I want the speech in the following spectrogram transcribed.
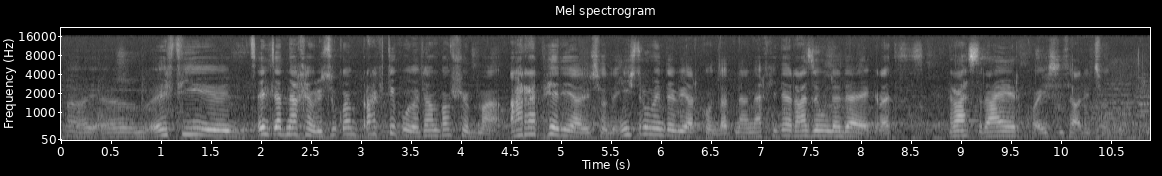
ერთი წელიწადნახევრის უკვე პრაქტიკულად ამ ბავშვებმა არაფერი არ იცოდნენ, ინსტრუმენტები არ ქონდათ ნანახი და რაზე უნდა დაეკრათ, რას რა ერქვა ისიც არ იცოდნენ.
